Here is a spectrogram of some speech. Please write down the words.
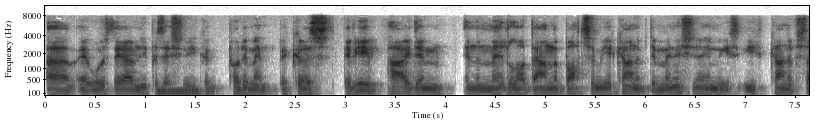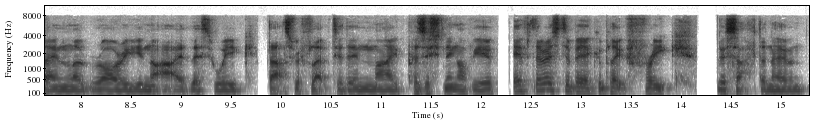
um, it was the only position you could put him in because if you hide him in the middle or down the bottom, you're kind of diminishing him. You, you're kind of saying, like, Rory, you're not at it this week. That's reflected in my positioning of you. If there is to be a complete freak this afternoon,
